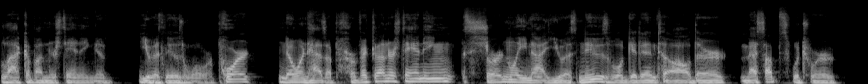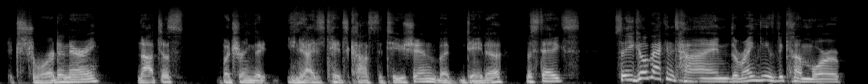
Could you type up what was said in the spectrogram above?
lack of understanding of U.S. News and World Report no one has a perfect understanding. Certainly not US News. We'll get into all their mess ups, which were extraordinary, not just butchering the United States Constitution, but data mistakes. So you go back in time, the rankings become more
